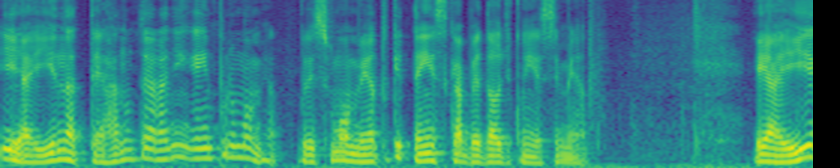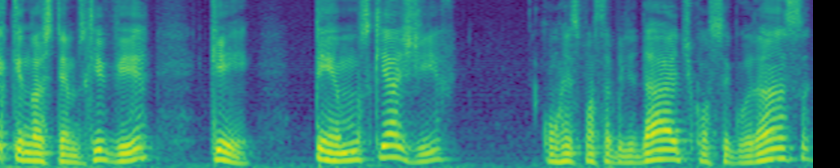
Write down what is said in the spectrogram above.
E aí na Terra não terá ninguém por um momento, por esse momento que tem esse cabedal de conhecimento. E aí é que nós temos que ver que temos que agir com responsabilidade, com segurança,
